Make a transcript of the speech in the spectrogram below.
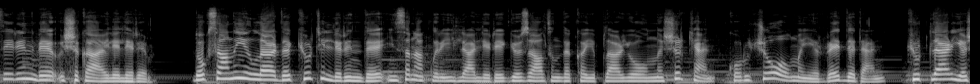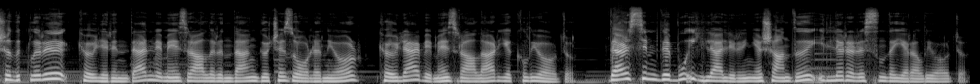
Serin ve Işık aileleri 90'lı yıllarda Kürt illerinde insan hakları ihlalleri, gözaltında kayıplar yoğunlaşırken korucu olmayı reddeden Kürtler yaşadıkları köylerinden ve mezralarından göçe zorlanıyor, köyler ve mezralar yakılıyordu. Dersim'de bu ihlallerin yaşandığı iller arasında yer alıyordu.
